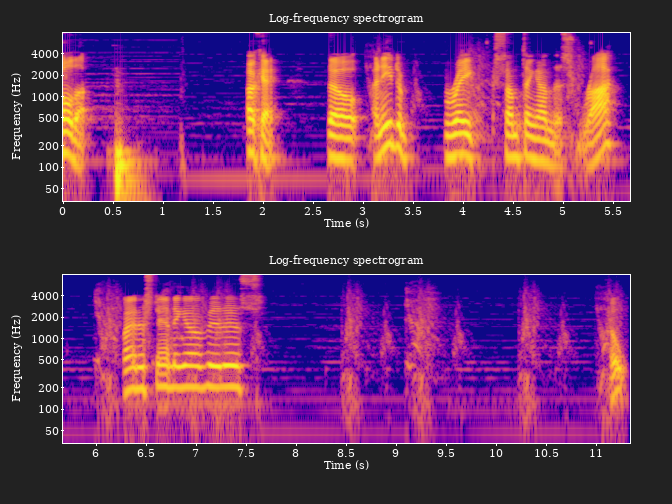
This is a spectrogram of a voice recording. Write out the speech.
Hold up. Okay. So I need to break something on this rock. My understanding of it is. Nope.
